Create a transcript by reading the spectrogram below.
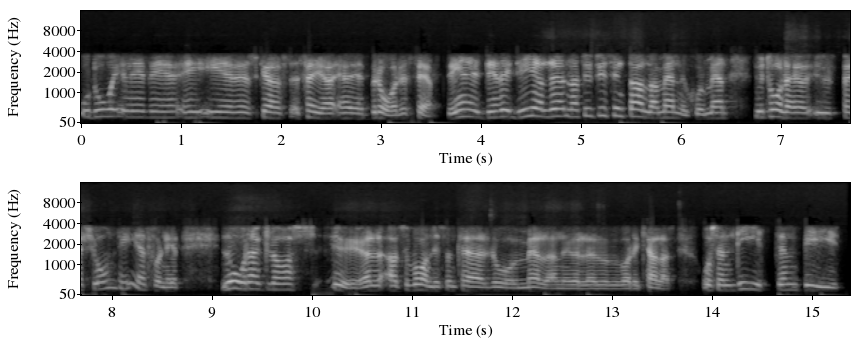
Och då är, är, är, ska jag säga ett bra recept. Det, det, det gäller naturligtvis inte alla människor, men nu talar jag ur personlig erfarenhet. Några glas öl, alltså vanligt sånt här då mellanöl eller vad det kallas, och så en liten bit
